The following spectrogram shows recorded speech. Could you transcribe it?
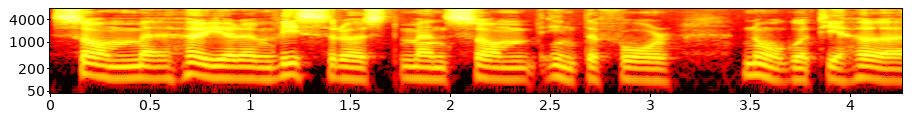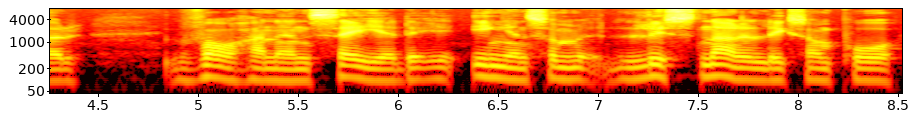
som höjer en viss röst men som inte får något gehör vad han än säger. Det är ingen som lyssnar liksom på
